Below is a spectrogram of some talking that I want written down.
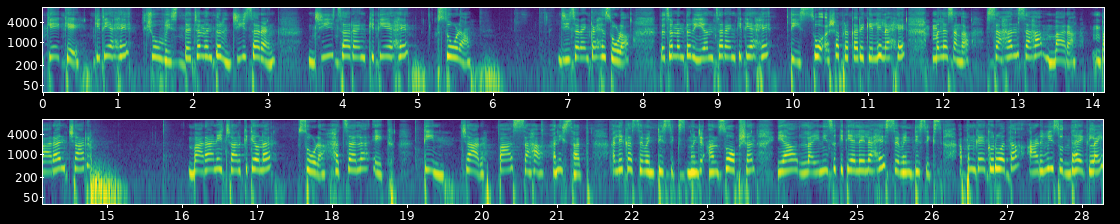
के के किती आहे? चोवीस. त्याच्यानंतर जीचा रँक जीचा रँक किती आहे? सोळा. जीचा रँक आहे सोळा. त्याच्यानंतर यनचा रँक किती आहे? तीस. सो अशा प्रकारे केलेला आहे. मला सांगा सहा आणि सहा बारा. बारा आणि चार बारा आणि चार किती होणार? सोळा. हातचा आला एक. तीन चार पाच सहा आणि सात. आले का सेवन्टी सिक्स? म्हणजे आन्सर ऑप्शन या लाईनीचं किती आलेलं आहे? Seventy six. आपण काय करू आता? आडवीसुद्धा एक लाईन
